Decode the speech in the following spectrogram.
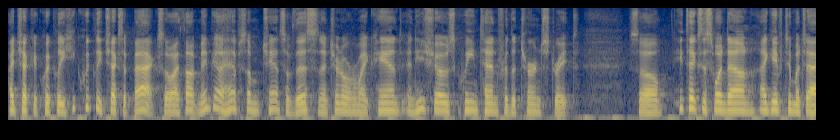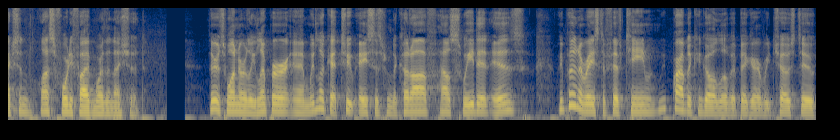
I check it quickly. He quickly checks it back. So I thought maybe I have some chance of this. And I turn over my hand and he shows queen 10 for the turn straight. So he takes this one down. I gave too much action, lost 45 more than I should. There's one early limper, and we look at two aces from the cutoff, how sweet it is. We put in a raise to 15. We probably can go a little bit bigger if we chose to,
